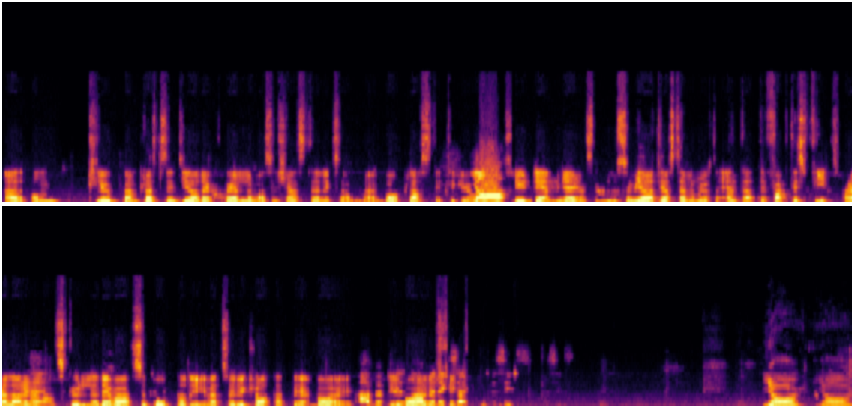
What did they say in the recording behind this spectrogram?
att, om klubben plötsligt gör det själva så känns det liksom eh, bara plastigt tycker jag. Ja. Så det är ju den grejen som, som gör att jag ställer mig emot det. Inte att det faktiskt finns på hela arenan. Nej. Skulle det vara supporterdrivet så är det klart att det bara är... ja, men, Det är bara ja, men exakt. Precis. precis. Jag, jag,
